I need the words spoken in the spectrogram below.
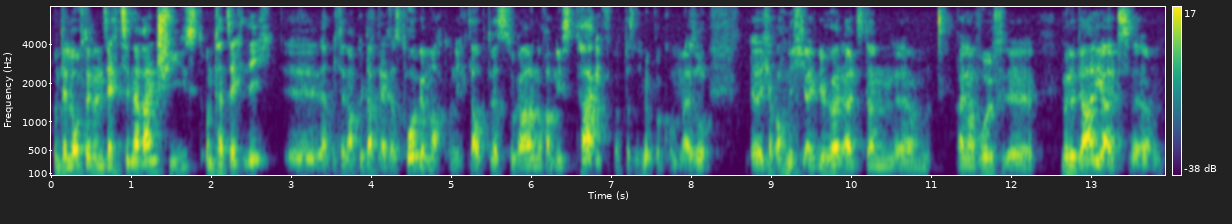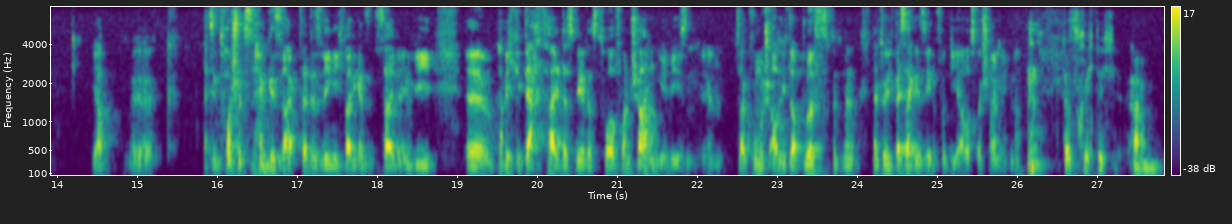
Und der läuft dann in den 16er rein, schießt und tatsächlich äh, habe ich dann auch gedacht, er hat das Tor gemacht und ich glaubte das sogar noch am nächsten Tag. Ich habe das nicht mitbekommen. Also äh, ich habe auch nicht äh, gehört, als dann ähm, Rainer Wolf äh, Mölle-Dali als, ähm, ja, äh, als den Torschützen angesagt hat. Deswegen, ich war die ganze Zeit irgendwie, äh, habe ich gedacht halt, das wäre das Tor von Shahin gewesen. Ähm, sah komisch aus. Ich glaube, du hast es natürlich besser gesehen von dir aus wahrscheinlich, ne? Das ist richtig. Ähm,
